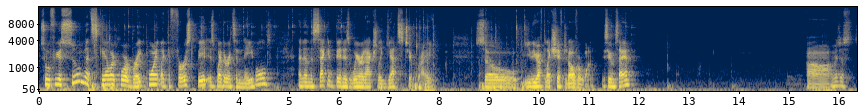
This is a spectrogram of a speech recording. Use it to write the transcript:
So if we assume that scalar core breakpoint, like the first bit is whether it's enabled, and then the second bit is where it actually gets to, right? So you have to like shift it over one. You see what I'm saying? Uh, let me just...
